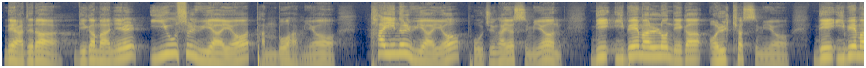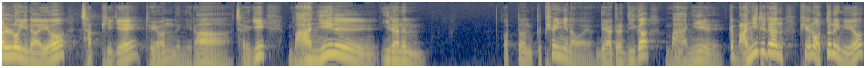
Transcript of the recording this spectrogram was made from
내 아들아 네가 만일 이웃을 위하여 담보하며 타인을 위하여 보증하였으면 네 입의 말로 네가 얽혔으며 네 입의 말로 인하여 잡히게 되었느니라. 자 여기 만일이라는 어떤 그 표현이 나와요. 내 아들아 네가 만일. 그러니까 만일이라는 표현은 어떤 의미예요?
